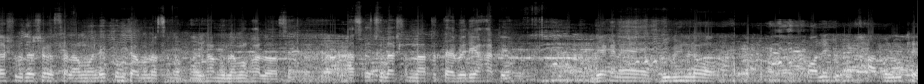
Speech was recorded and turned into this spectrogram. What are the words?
আলহামদুলিল্লাহ সুদর্শক আসসালামু আলাইকুম। কেমন আছেন আপনার? আলহামদুলিল্লাহ, আমি ভালো আছি। আজকে চলে আসলাম নাটোর তেবেরিয়া হাটে, যেখানে বিভিন্ন কোয়ালিটির ছাগল উঠে।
